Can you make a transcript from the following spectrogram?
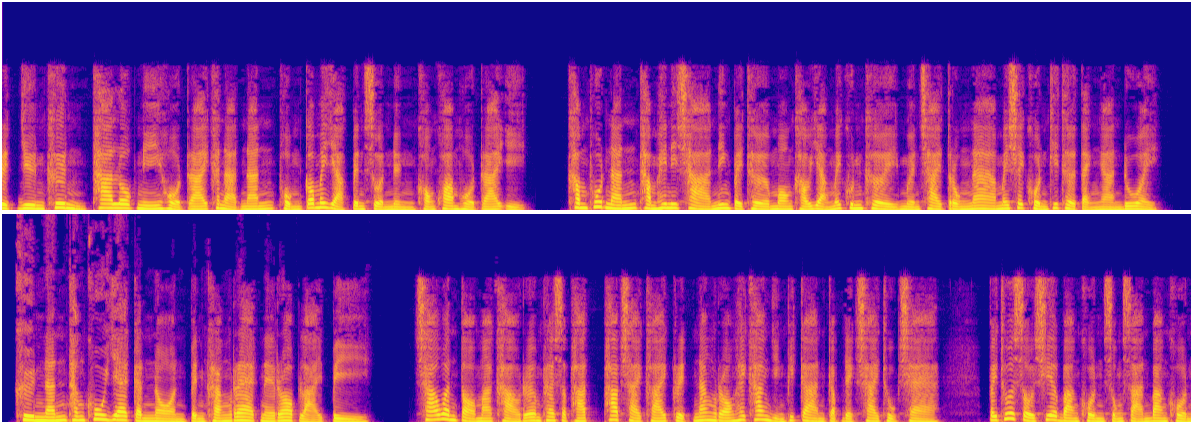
กริดยืนขึ้น ถ้าโลกนี้โหดร้ายขนาดนั้น ผมก็ไม่อยากเป็นส่วนหนึ่งของความโหดร้ายอีกคำพูดนั้นทำให้นิชานิ่งไปเธอมองเขาอย่างไม่คุ้นเคย เหมือนชายตรงหน้าไม่ใช่คนที่เธอแต่งงานด้วย คืนนั้นทั้งคู่แยกกันนอนเป็นครั้งแรกในรอบหลายปี เช้าวันต่อมาข่าวเริ่มแพร่สะพัดภาพชายคล้ายกริดนั่งร้องให้ข้างหญิงพิการกับเด็กชายถูกแชร์ ไปทั่วโซเชียลบางคนสงสารบางคน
